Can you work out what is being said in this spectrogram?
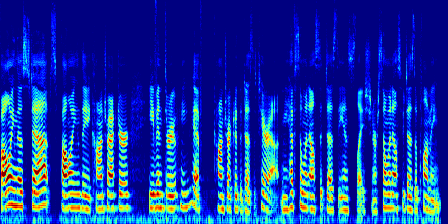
following those steps, following the contractor, even through you have contractor that does the tear out, and you have someone else that does the installation, or someone else who does the plumbing.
